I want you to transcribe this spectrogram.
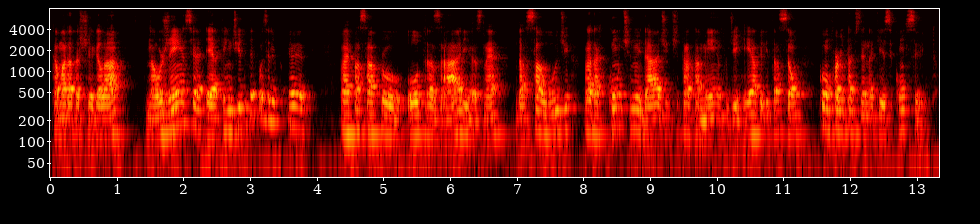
O camarada chega lá na urgência, é atendido, depois ele é, vai passar para outras áreas né, da saúde para dar continuidade de tratamento, de reabilitação, conforme está dizendo aqui esse conceito.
